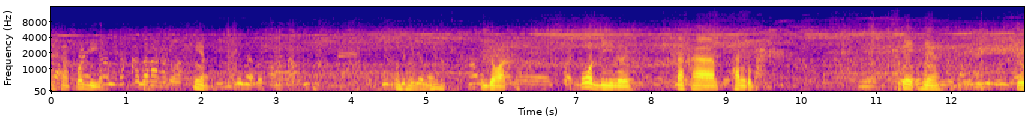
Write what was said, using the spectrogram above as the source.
ราคาโคตรดี เนี่ย ยอดโคตรดีเลย ราคาพันกว่าบาท นี่เนี่ยดู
